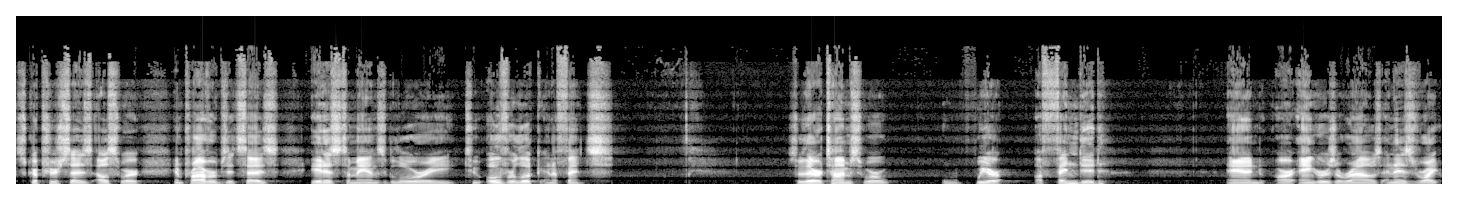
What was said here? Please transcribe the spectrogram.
Scripture says elsewhere in Proverbs, it says, It is to man's glory to overlook an offense. So there are times where we are offended and our anger is aroused, and it is right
